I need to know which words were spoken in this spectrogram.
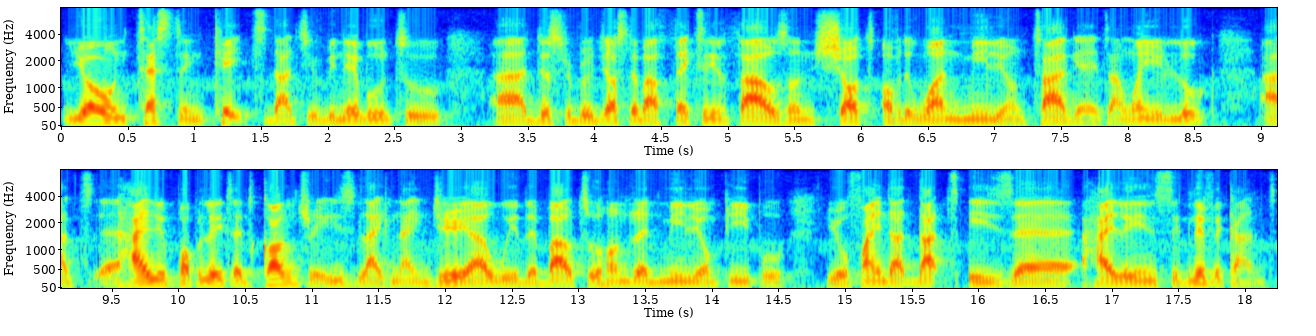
your own testing kits that you've been able to uh, distribute, just about 13,000 short of the 1 million target. And when you look at uh, highly populated countries like Nigeria with about 200 million people, you'll find that that is uh, highly insignificant.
